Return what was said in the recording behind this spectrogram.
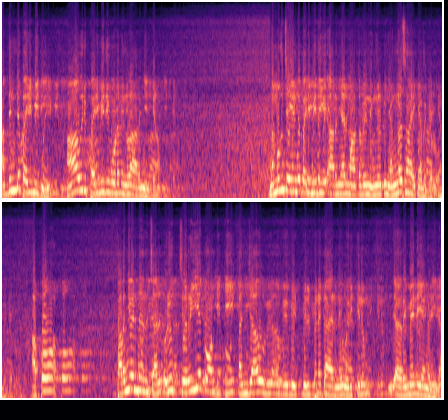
അതിന്റെ പരിമിതി ആ ഒരു പരിമിതി കൂടെ നിങ്ങൾ അറിഞ്ഞിരിക്കണം. നമുക്ക് ചെയ്യേണ്ട പരിമിതി അറിഞ്ഞാൽ മാത്രമേ നിങ്ങൾക്ക് ഞങ്ങൾ സഹായിക്കാൻ പറ്റുള്ളൂ. അപ്പോ പറഞ്ഞു വരുന്നതെന്ന് വെച്ചാൽ ഒരു ചെറിയ ക്വാണ്ടിറ്റി കഞ്ചാവ് വിൽപ്പനക്കാരന് ഒരിക്കലും റിമൈൻഡ് ചെയ്യാൻ കഴിയില്ല.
